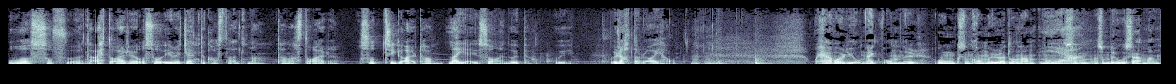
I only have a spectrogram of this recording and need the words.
Og så ta ett år, og så er det jentekosteltene ta neste år. Og så tre år ta leie i så en oppi i og rett og i havn. Mm -hmm. Og her var det jo nekv under ung som kom ur et land noen yeah. som, som bo sammen.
